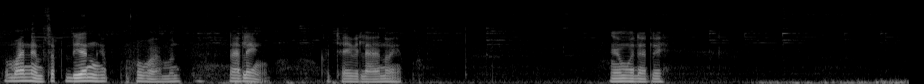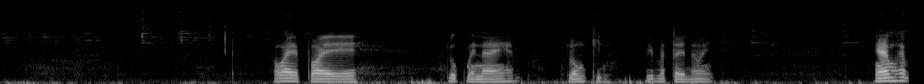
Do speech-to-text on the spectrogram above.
ประมาณแหนมสักเดือนครับ เพราะว่ามันหน้าแรงก็ใช้เวลาหน่อย งามขนาดเลย เอาไว้ปล่อยลูกแม่นายครับ ลงกินบีบมาเตอร์น้อย งามครับ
